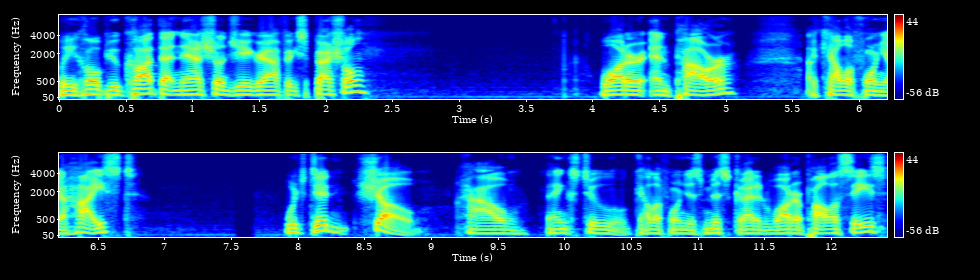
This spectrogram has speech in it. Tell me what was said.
We hope you caught that National Geographic special, Water and Power, a California heist, which did show how, thanks to California's misguided water policies,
